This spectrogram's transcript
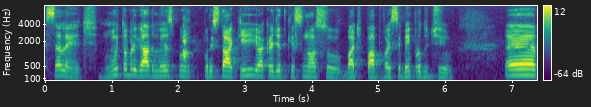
Excelente. Muito obrigado mesmo por, por estar aqui. Eu acredito que esse nosso bate-papo vai ser bem produtivo. É,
